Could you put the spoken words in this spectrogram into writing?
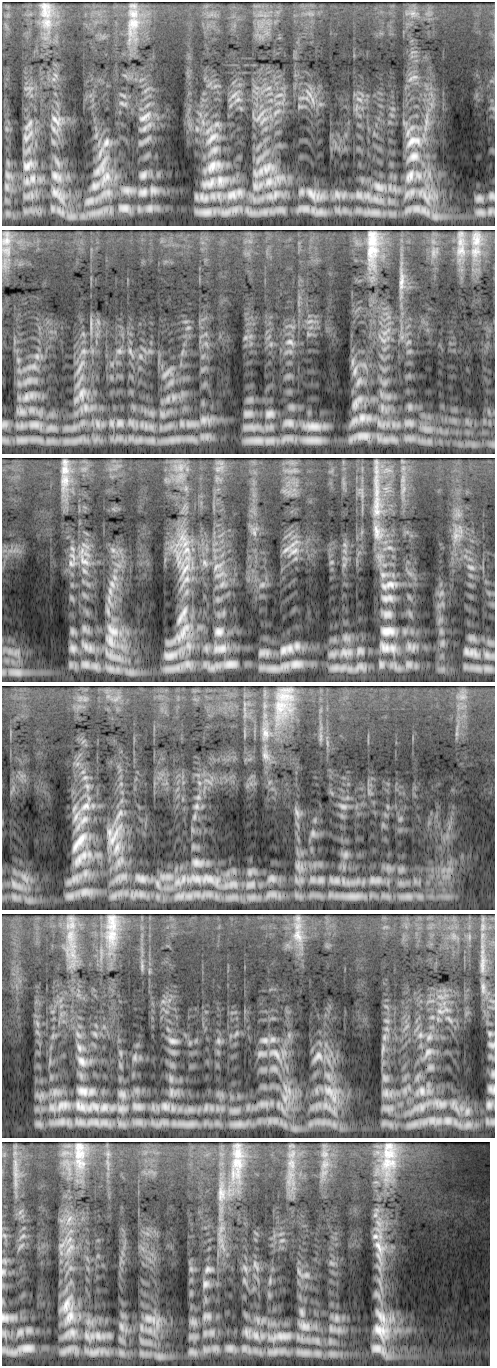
The person, the officer, should have been directly recruited by the government if is not recruited by the government, then definitely no sanction is necessary. Second point, the act done should be in the discharge of official duty, not on duty. Everybody, a judge is supposed to be on duty for 24 hours. A police officer is supposed to be on duty for 24 hours, no doubt. But whenever he is discharging as sub-inspector, the functions of a police officer, yes,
